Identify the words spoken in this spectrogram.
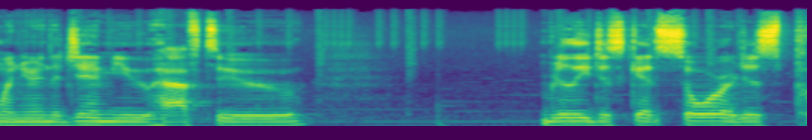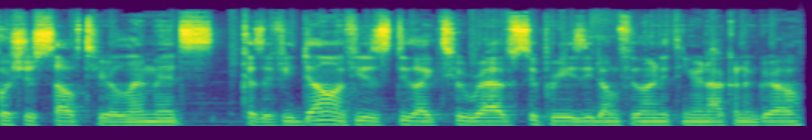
when you're in the gym, you have to really just get sore, just push yourself to your limits. Because if you don't, if you just do like two reps, super easy, don't feel anything, you're not going to grow.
